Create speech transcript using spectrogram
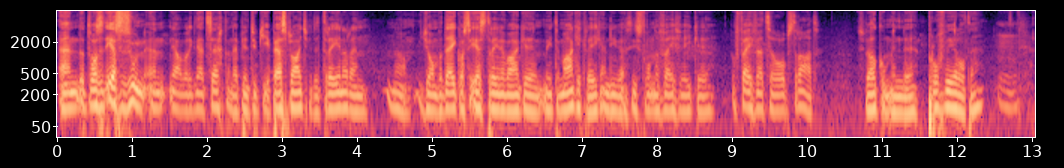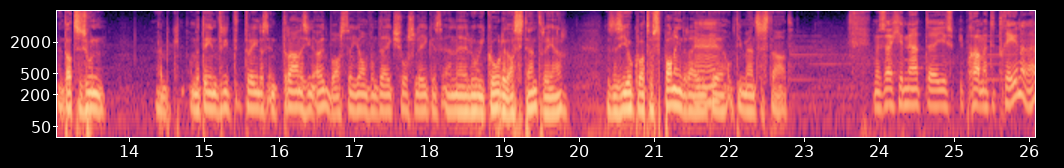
En dat was het eerste seizoen. En ja, wat ik net zeg, dan heb je natuurlijk je perspraatje met de trainer. En nou, John van Dijk was de eerste trainer waar ik mee te maken kreeg. En die, die stond na vijf weken, of vijf wedstrijden op straat. Dus welkom in de profwereld. Hè? Mm. En dat seizoen heb ik meteen drie trainers in tranen zien uitbarsten. Jan van Dijk, Sjors Lekens en eh, Louis Code, de assistenttrainer. Dus dan zie je ook wat voor spanning er eigenlijk Mhm. eh, op die mensen staat. Nu zeg je net, eh, je, je praat met de trainer, hè?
